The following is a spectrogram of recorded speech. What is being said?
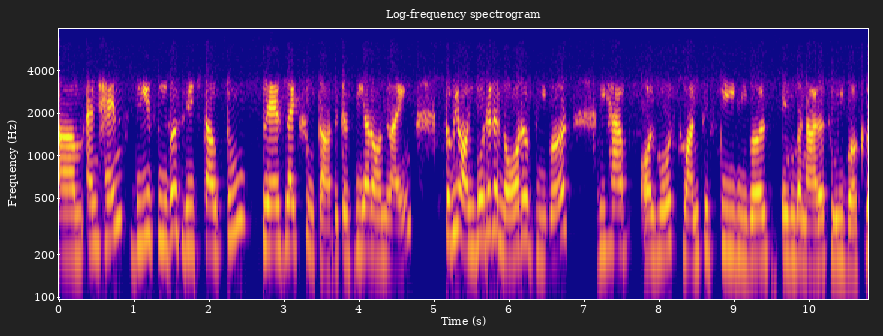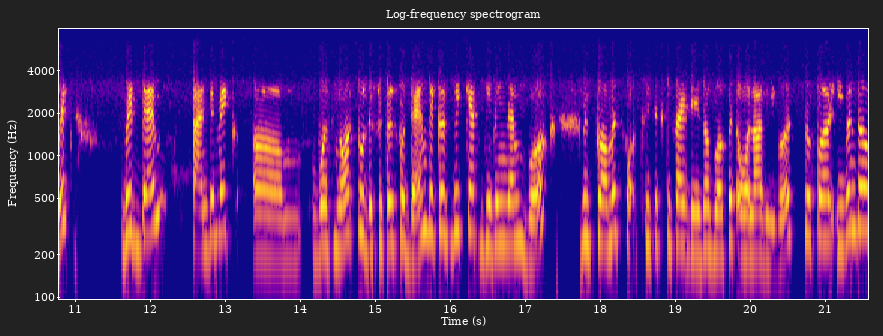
Um, and hence, these weavers reached out to players like Suta because we are online so we onboarded a lot of weavers. We have almost 150 weavers in Banaras who we work with. With them, pandemic um, was not too difficult for them because we kept giving them work. We promised for 365 days of work with all our weavers. So for even the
